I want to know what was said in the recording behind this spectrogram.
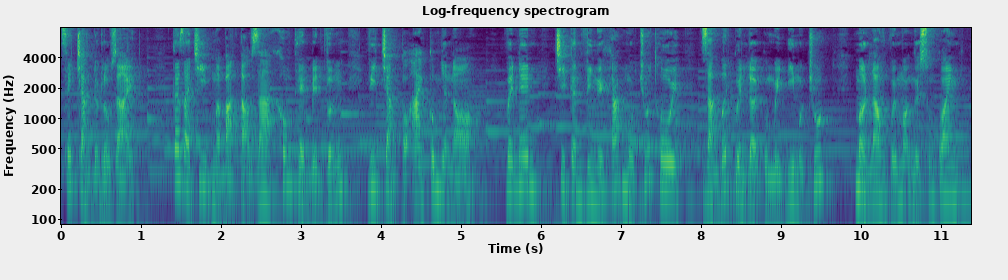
sẽ chẳng được lâu dài các giá trị mà bạn tạo ra không thể bền vững vì chẳng có ai công nhận nó. Vậy nên, chỉ cần vì người khác một chút thôi, giảm bớt quyền lợi của mình đi một chút, mở lòng với mọi người xung quanh,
